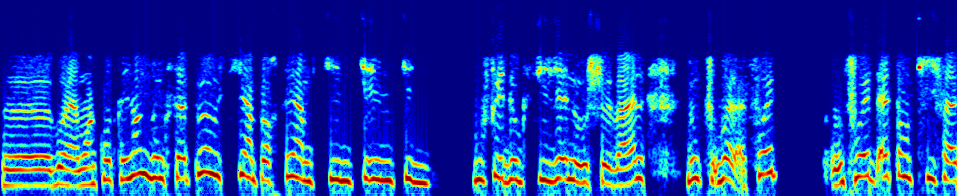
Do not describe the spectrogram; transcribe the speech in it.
voilà moins contraignantes. Donc ça peut aussi apporter un petit une petite bouffée d'oxygène au cheval. Donc voilà faut être faut être attentif à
